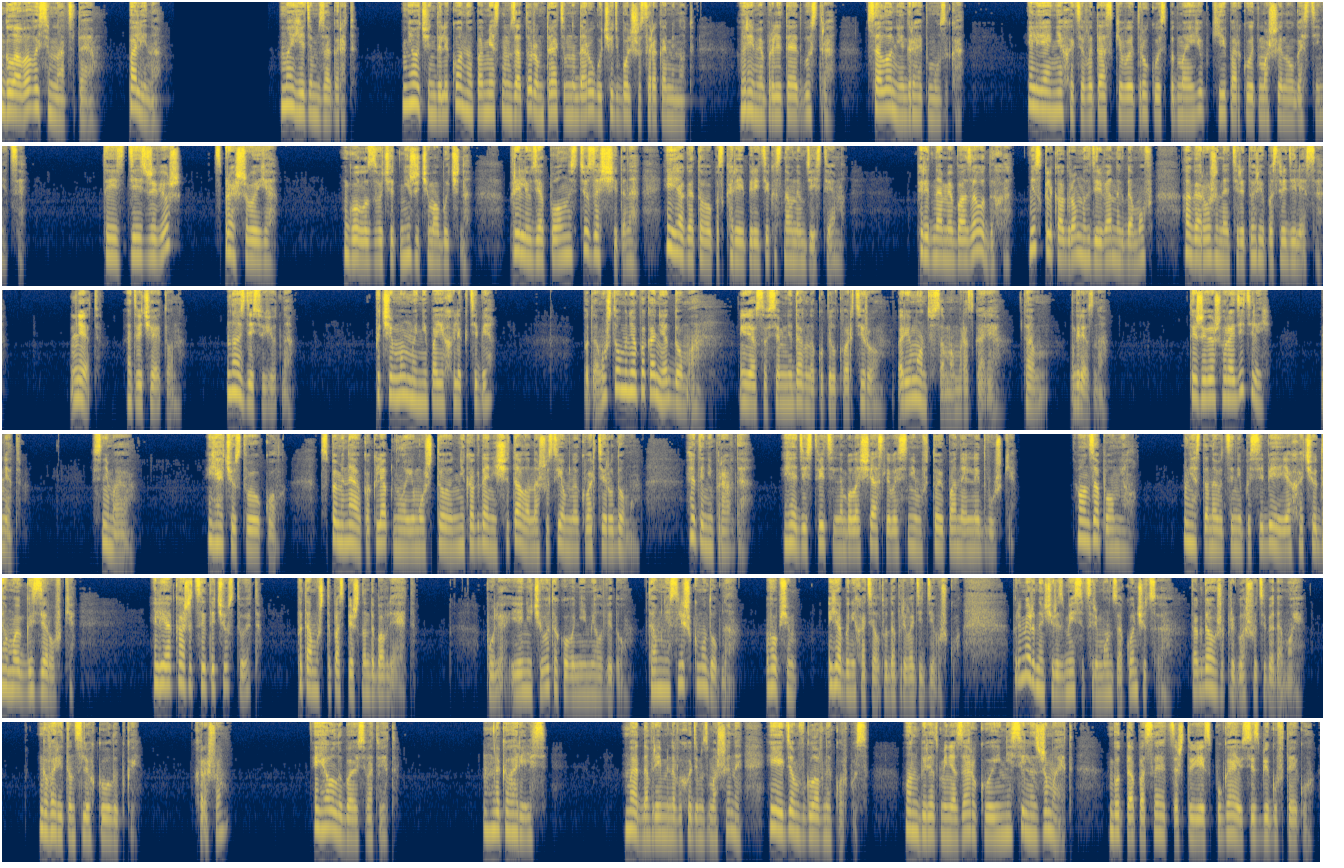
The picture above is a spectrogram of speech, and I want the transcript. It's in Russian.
Глава 18. Полина. Мы едем за город. Не очень далеко, но по местным заторам тратим на дорогу чуть больше 40 минут. Время пролетает быстро. В салоне играет музыка. Илья нехотя вытаскивает руку из-под моей юбки и паркует машину у гостиницы. «Ты здесь живешь? спрашиваю я. Голос звучит ниже, чем обычно. Прелюдия полностью засчитана, и я готова поскорее перейти к основным действиям. Перед нами база отдыха, несколько огромных деревянных домов, огороженная территория посреди леса. «Нет», — отвечает он, — «но здесь уютно». «Почему мы не поехали к тебе?» «Потому что у меня пока нет дома. Я совсем недавно купил квартиру, ремонт в самом разгаре. Там грязно». «Ты живешь у родителей?» «Нет. Снимаю». Я чувствую укол. Вспоминаю, как ляпнула ему, что никогда не считала нашу съемную квартиру домом. Это неправда. Я действительно была счастлива с ним в той панельной двушке. Он запомнил. Мне становится не по себе, и я хочу домой к газировке. Илья, кажется, это чувствует, потому что поспешно добавляет. «Поля, я ничего такого не имел в виду. Там не слишком удобно. В общем, я бы не хотел туда приводить девушку. Примерно через месяц ремонт закончится, тогда уже приглашу тебя домой», — говорит он с легкой улыбкой. «Хорошо?» Я улыбаюсь в ответ. Договорились. Мы одновременно выходим из машины и идем в главный корпус. Он берет меня за руку и не сильно сжимает, будто опасается, что я испугаюсь и сбегу в тайгу.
